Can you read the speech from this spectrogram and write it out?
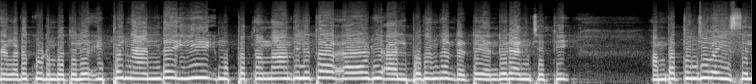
ഞങ്ങളുടെ കുടുംബത്തിൽ ഇപ്പം ഞാൻ ഈ മുപ്പത്തൊന്നാം തീയതിയിലത്തെ ഒരു അത്ഭുതം കണ്ടിട്ട് എന്റെ ഒരു അനുജത്തി അമ്പത്തഞ്ച് വയസ്സിൽ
